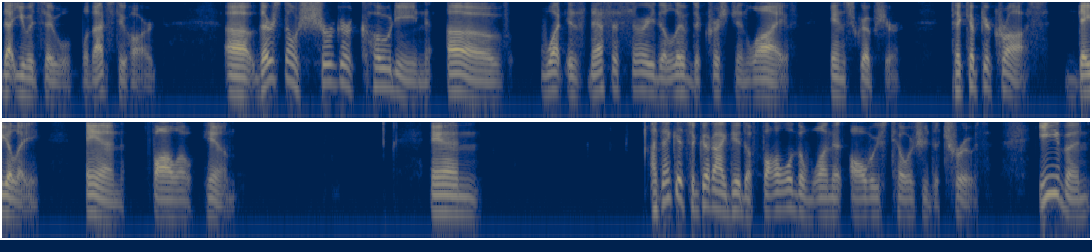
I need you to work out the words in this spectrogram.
that you would say, well, well that's too hard. Uh, there's no sugar coating of what is necessary to live the Christian life in Scripture. Pick up your cross daily and follow Him. And I think it's a good idea to follow the one that always tells you the truth, even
